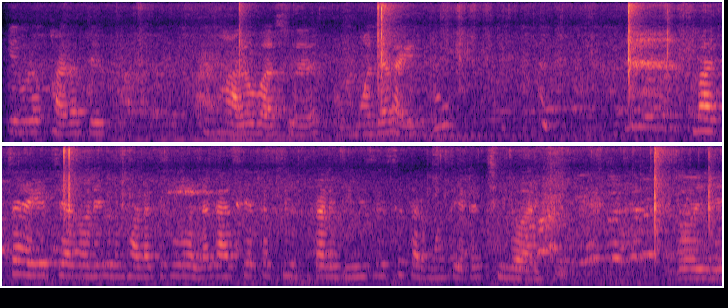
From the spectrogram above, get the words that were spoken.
এগুলো ফাটাতে ভালোবাসে, মজা লাগে খুব। বাচ্চা হয়ে গেছে, এখন এগুলো ফাটাতে খুব ভালো লাগে। আজকে একটা ফ্লিপকার্টে জিনিস এসেছে, তার মধ্যে এটা ছিল আর কি। তো এই যে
